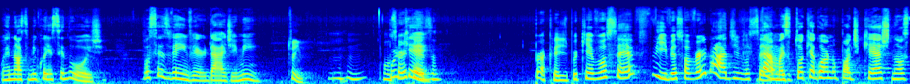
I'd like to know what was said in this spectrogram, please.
O Renato me conhecendo hoje. Vocês veem verdade em mim? Sim. Com Por quê? certeza. Eu acredito, porque você vive a sua verdade. Você Tá, é- mas eu tô aqui agora no podcast. Nós,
